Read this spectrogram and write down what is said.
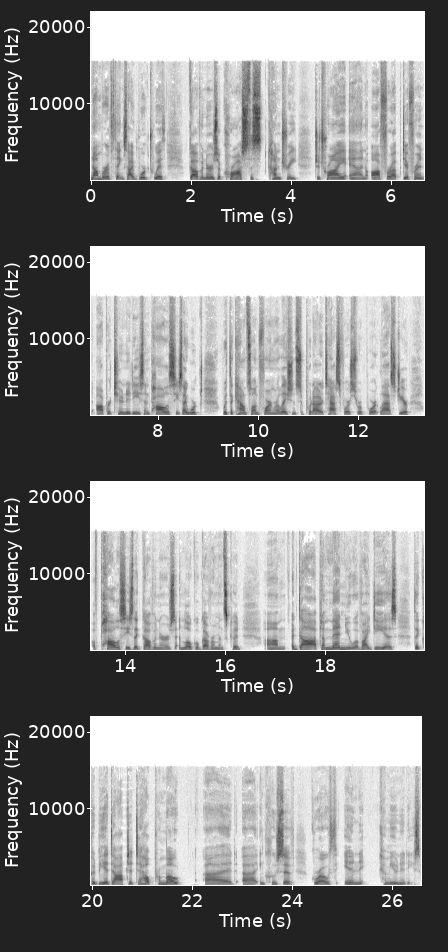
number of things. I've worked with governors across the country to try and offer up different opportunities and policies. I worked with the Council on Foreign Relations to put out a task force report last year of policies that governors and local governments could um, adopt, a menu of ideas that could be adopted to help promote uh, uh, inclusive growth in communities.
